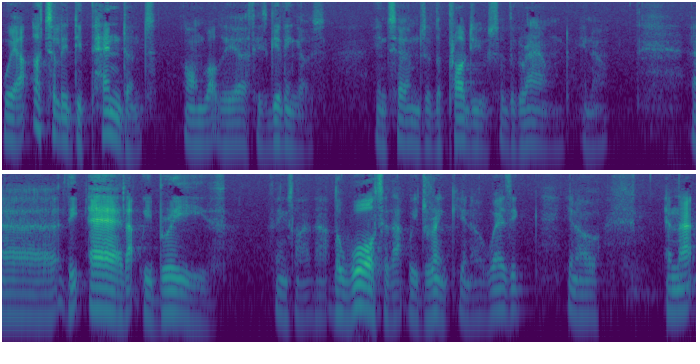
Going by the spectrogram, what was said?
we are utterly dependent on what the earth is giving us in terms of the produce of the ground? You know, uh, the air that we breathe, things like that, the water that we drink. You know, where's it? You know, and that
